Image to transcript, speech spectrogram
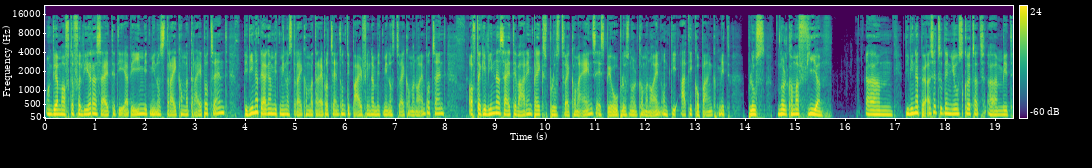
Und wir haben auf der Verliererseite die RBI mit minus 3,3 Prozent, die Wienerberger mit minus 3,3 Prozent und die Balfinger mit minus 2,9 Prozent. Auf der Gewinnerseite Warimpex plus 2,1, SBO plus 0,9 und die Adico Bank mit plus 0,4. Ähm, die Wiener Börse zu den News kurz hat äh, mit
